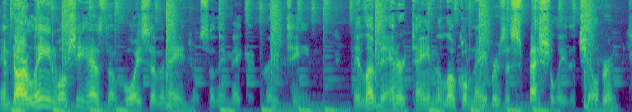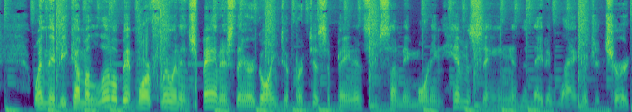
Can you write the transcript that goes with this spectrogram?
And Darlene, well, she has the voice of an angel, so they make a great team. They love to entertain the local neighbors, especially the children. When they become a little bit more fluent in Spanish, they are going to participate in some Sunday morning hymn singing in the native language at church.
